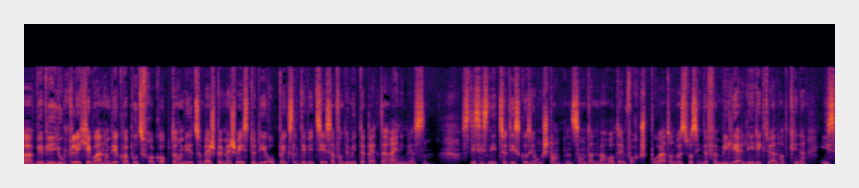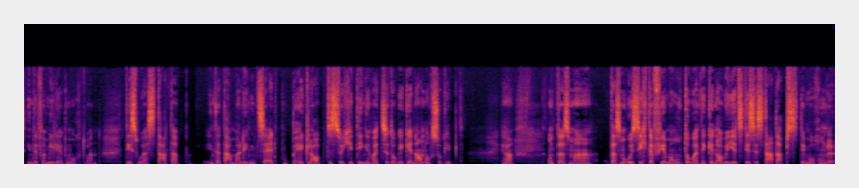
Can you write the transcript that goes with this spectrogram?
äh, wie wir Jugendliche waren, haben wir keine Putzfrau gehabt. Da haben wir zum Beispiel, meine Schwester und die abwechselnd die WCs auch von den Mitarbeitern reinigen müssen. Also das ist nicht zur Diskussion gestanden, sondern man hat einfach gespart und alles, was in der Familie erledigt werden hat können, ist in der Familie gemacht worden. Das war Startup in der damaligen Zeit, wobei ich glaube, dass solche Dinge heutzutage genau noch so gibt. Ja, und dass man, dass man alles sich der Firma unterordnet, genau wie jetzt diese Startups. Die machen,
